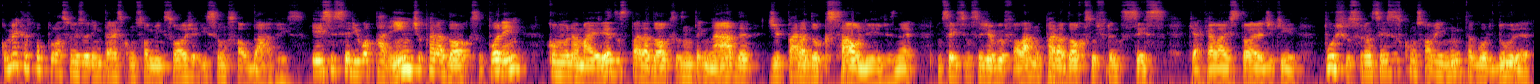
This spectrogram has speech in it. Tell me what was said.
como é que as populações orientais consomem soja e são saudáveis? Esse seria o aparente paradoxo. Porém, como na maioria dos paradoxos, não tem nada de paradoxal neles, né? Não sei se você já ouviu falar no paradoxo francês, que é aquela história de que, puxa, os franceses consomem muita gordura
